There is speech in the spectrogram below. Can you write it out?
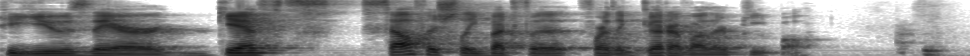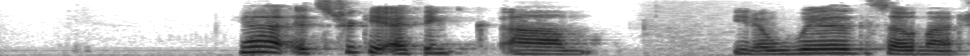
to use their gifts selfishly, but for, for the good of other people? Yeah, it's tricky. I think, um, you know, with so much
